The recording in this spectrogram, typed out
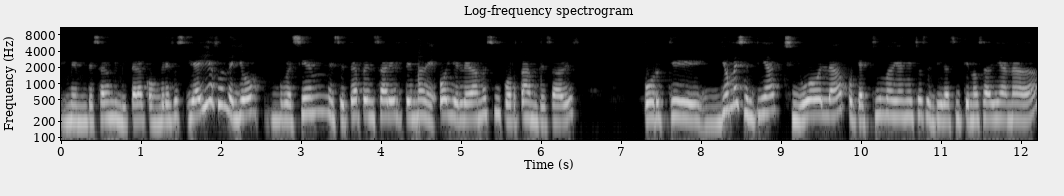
me, empezaron a invitar a congresos. Y ahí es donde yo recién me senté a pensar el tema de, oye, la edad no es importante, ¿sabes? Porque yo me sentía chivola, porque aquí me habían hecho sentir así que no sabía nada,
